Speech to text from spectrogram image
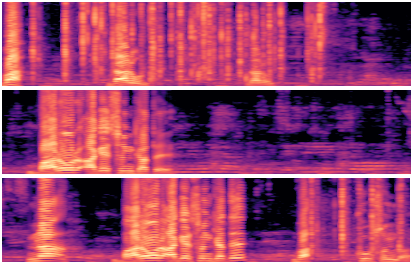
বাহ, দারুণ দারুণ। বারোর আগের সংখ্যাতে। না বারোর আগের সংখ্যাতে, বাহ, খুব সুন্দর।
